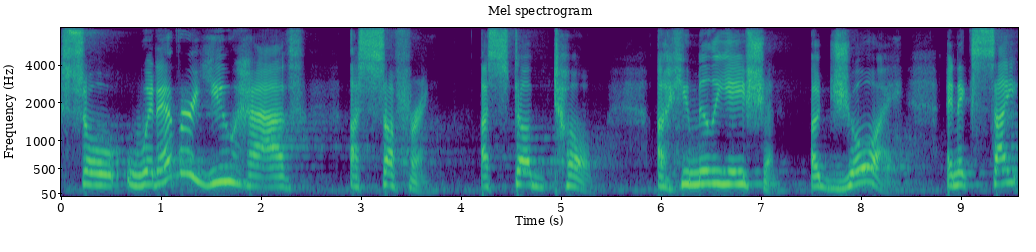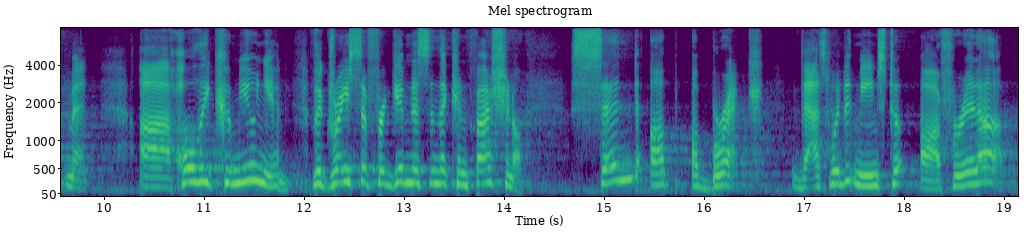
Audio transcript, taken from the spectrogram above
So whenever you have a suffering, a stub toe, a humiliation, a joy, an excitement, uh, Holy Communion, the grace of forgiveness in the confessional. Send up a brick. That's what it means to offer it up.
